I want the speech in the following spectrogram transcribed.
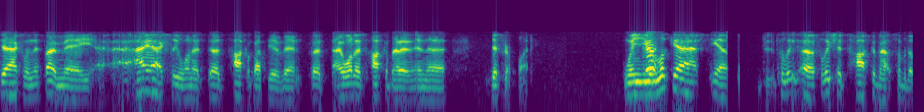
Jacqueline, if I may, I actually want to uh, talk about the event, but I want to talk about it in a different way. When you look at, you know, uh, Felicia talked about some of the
